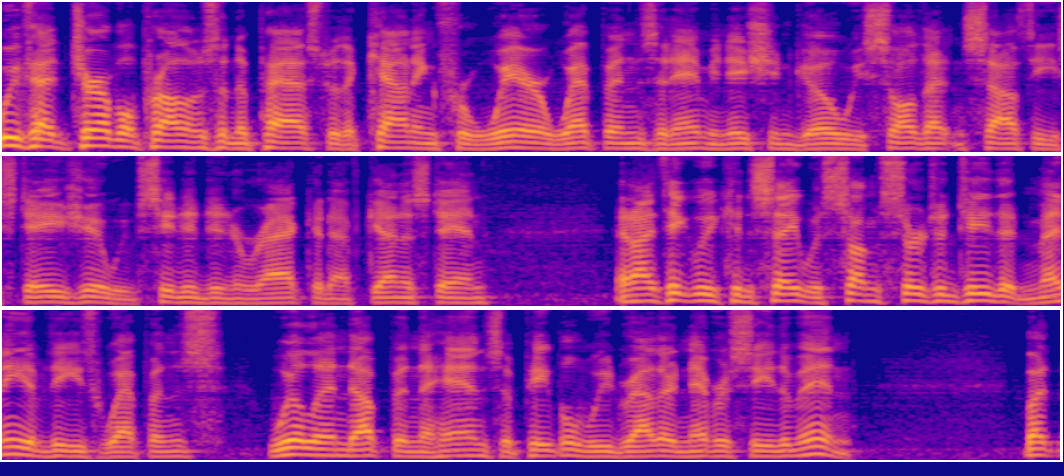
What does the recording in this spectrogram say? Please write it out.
We've had terrible problems in the past with accounting for where weapons and ammunition go. We saw that in Southeast Asia. We've seen it in Iraq and Afghanistan. And I think we can say with some certainty that many of these weapons will end up in the hands of people we'd rather never see them in. But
